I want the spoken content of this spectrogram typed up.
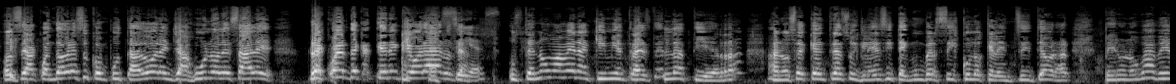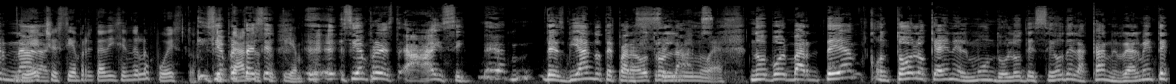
O sea, cuando abre su computadora en Yahoo no le sale, recuerde que tiene que orar. O sea, es. usted no va a ver aquí mientras esté en la tierra, a no ser que entre a su iglesia y tenga un versículo que le incite a orar, pero no va a haber nada. De hecho, siempre está diciendo lo opuesto. Y siempre está diciendo, eh, eh, siempre está, ay sí, eh, desviándote para lados. mismo es. Nos bombardean con todo lo que hay en el mundo, los deseos de la carne. Realmente,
